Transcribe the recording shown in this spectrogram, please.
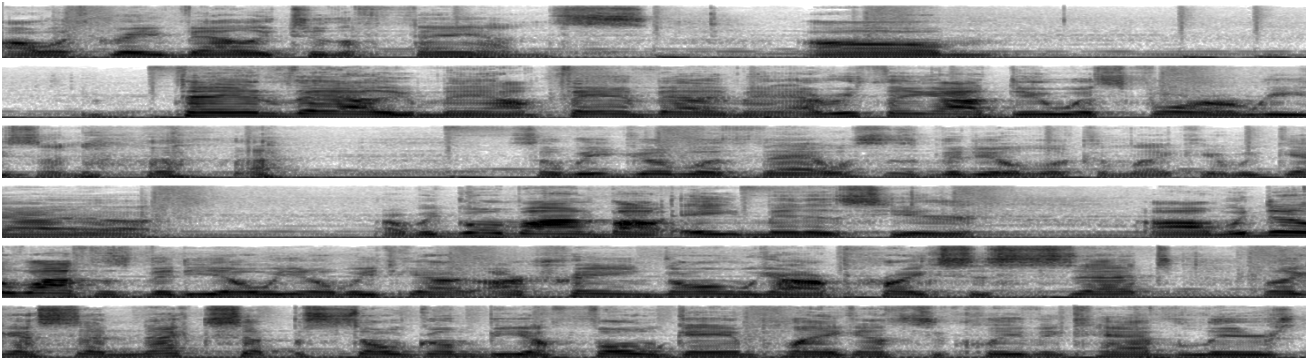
uh, with great value to the fans? Um, fan value, man. I'm fan value, man. Everything I do is for a reason. so we good with that. What's this video looking like here? We got, uh, are we going on about eight minutes here? Uh, we did a lot this video. You know, we got our training going. We got our prices set. Like I said, next episode going to be a full gameplay against the Cleveland Cavaliers.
